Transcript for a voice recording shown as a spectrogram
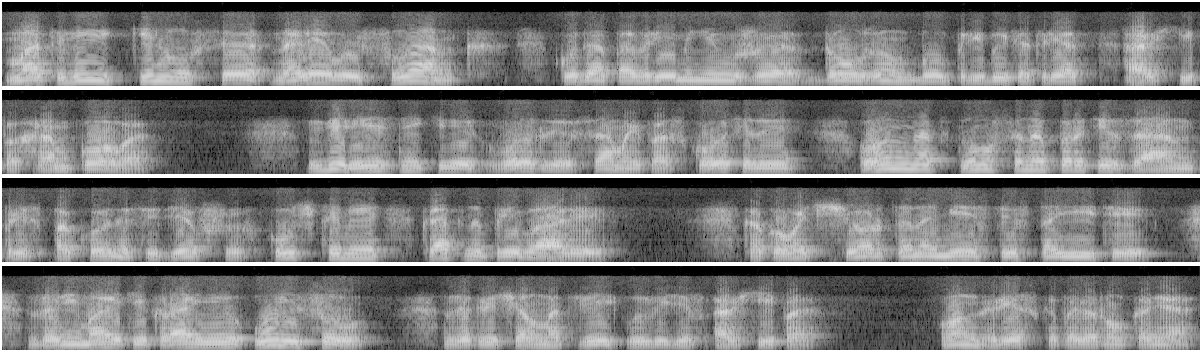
Матвей кинулся на левый фланг, куда по времени уже должен был прибыть отряд Архипа Хромкова. В Березнике, возле самой Паскотины, он наткнулся на партизан, преспокойно сидевших кучками, как на привале. «Какого черта на месте стоите? Занимайте крайнюю улицу!» — закричал Матвей, увидев Архипа. Он резко повернул коня.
